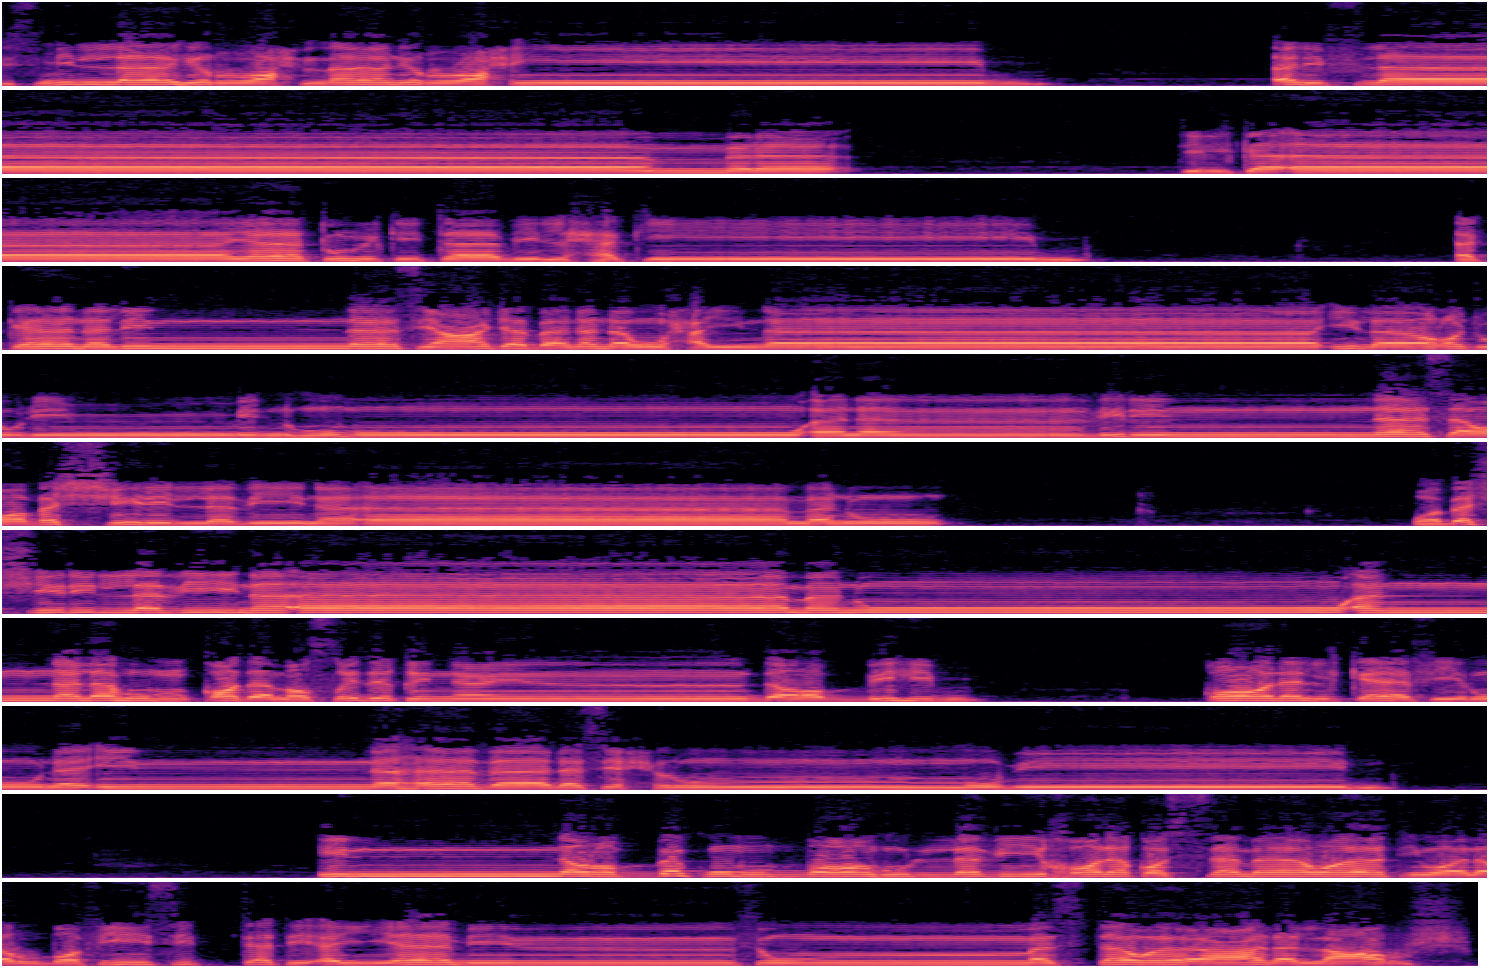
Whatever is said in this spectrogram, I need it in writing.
بسم الله الرحمن الرحيم. ألف لام را. تلك آيات الكتاب الحكيم. أكان للناس عجبا نوحينا إلى رجل منهم أن أنذر الناس وبشر الذين آمنوا. وبشر الذين آمنوا أن لهم قدم صدق عند ربهم قال الكافرون إن هذا لسحر مبين. إن ربكم الله الذي خلق السماوات والأرض في ستة أيام ثم استوى على العرش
